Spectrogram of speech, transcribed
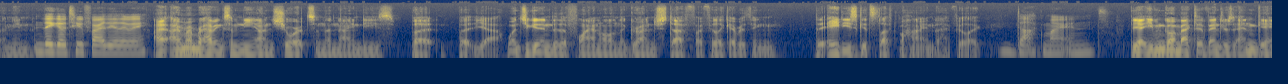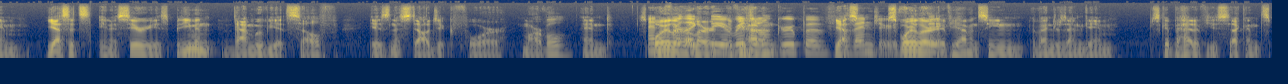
I mean, they go too far the other way I, I remember having some neon shorts in the '90s, but but yeah, once you get into the flannel and the grunge stuff, I feel like everything the '80s gets left behind. I feel like. doc martens But yeah, even going back to Avengers Endgame, yes, it's in a series, but even that movie itself is nostalgic for Marvel. And spoiler and for, like, alert, the if you original haven't, group of yes, avengers spoiler if you haven't seen Avengers Endgame, skip ahead a few seconds.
